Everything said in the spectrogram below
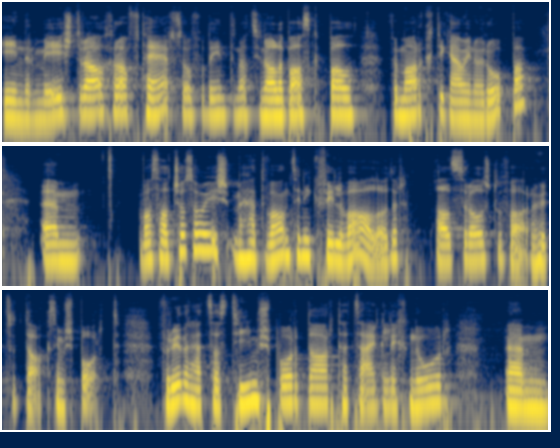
eher mehr Strahlkraft her, so von der internationalen Basketballvermarktung, auch in Europa. Ähm, was halt schon so ist, man hat wahnsinnig viel Wahl, oder? Als Rollstuhlfahrer heutzutage im Sport. Früher hat es als Teamsportart hat's eigentlich nur ähm,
